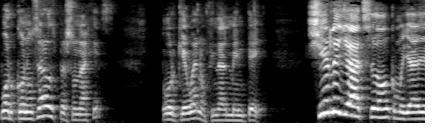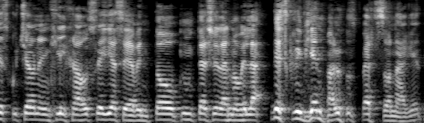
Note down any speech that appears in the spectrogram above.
por conocer a los personajes, porque bueno, finalmente Shirley Jackson, como ya escucharon en Hill House, ella se aventó un tercio de la novela describiendo a los personajes.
